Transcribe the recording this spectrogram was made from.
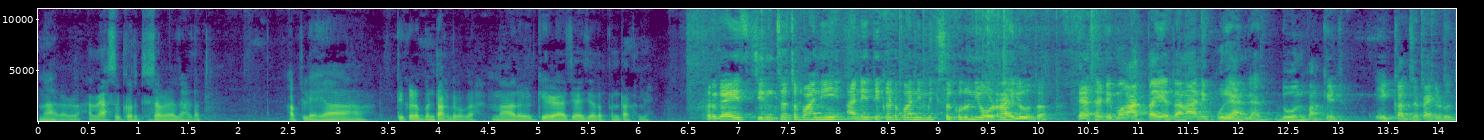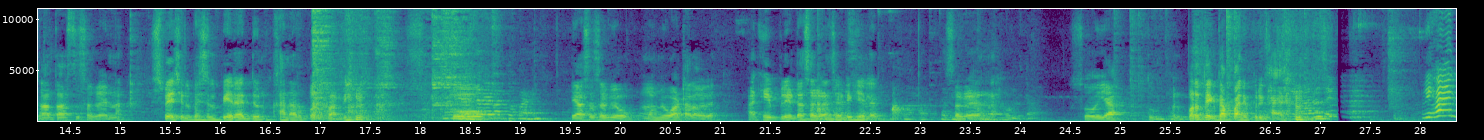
नारळ आम्ही असं करतो सगळ्या झाडात. आपल्या ह्या तिकडं पण टाकले बघा. नारळ केळ्याच्या ह्याच्यात पण टाकले तर काही चिंचाचं पाणी आणि तिखट पाणी मिक्स करून एवढं राहिलं होतं. त्यासाठी मग आता येताना आणि पुऱ्या आणल्या दोन पाकिट एक कालचं पॅकेट होतं. आता असं सगळ्यांना स्पेशल स्पेशल पेऱ्यात देऊन खाणार परत आम्ही. तो हे असं सगळं मम्मी वाटायला लागलं. आणि हे प्लेटा सगळ्यांसाठी केल्यात. सगळ्यांना. सो या. तुम्ही पण परत एकदा पाणीपुरी खायला. विहान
